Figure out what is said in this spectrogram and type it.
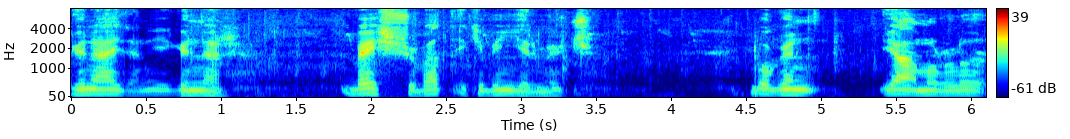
Günaydın, iyi günler. 5 Şubat 2023. Bugün yağmurlu,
